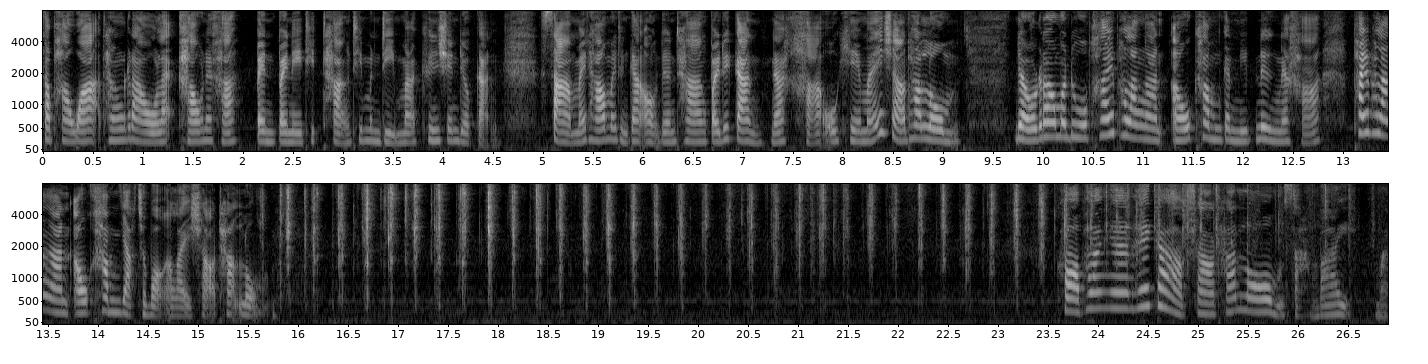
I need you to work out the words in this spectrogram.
สภาวะทั้งเราและเขานะคะ เป็นไปในทิศทางที่มันดีมากขึ้นเช่นเดียวกันสามไม้เท้าหมายถึงการออกเดินทางไปด้วยกันนะคะ โอเคไหมชาวท่าลม เดี๋ยวเรามาดูไพ่พลังงานเอาคำกันนิดนึงนะคะไพ่พลังงานเอาคำอยากจะบอกอะไรชาวธาลม ขอพลังงานให้กับชาวธาตุลมสามใบมา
